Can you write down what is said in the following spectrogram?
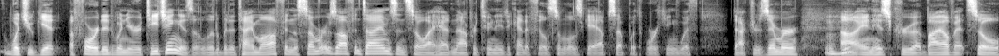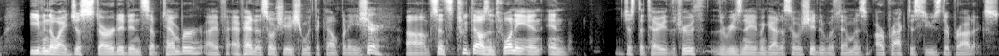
what you get afforded when you're teaching is a little bit of time off in the summers, oftentimes. And so I had an opportunity to kind of fill some of those gaps up with working with Dr. Zimmer mm-hmm. uh, and his crew at BioVet. So even though I just started in September, I've, I've had an association with the company sure. Um, since 2020. And, and just to tell you the truth, the reason I even got associated with them is our practice used their products,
